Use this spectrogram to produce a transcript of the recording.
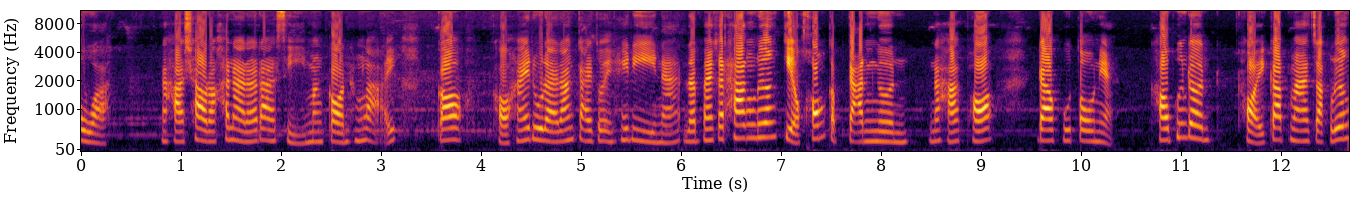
ตัวนะคะ ชาวลัคนาและราศีมังกรทั้งหลาย ก็ขอให้ดูแลร่างกายตัวเองให้ดีนะ และแม้กระทั่งเรื่องเกี่ยวข้องกับการเงินนะคะ เพราะดาวพลูโตเนี่ยเขาเพิ่งเดินถอยกลับมาจากเรื่อง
